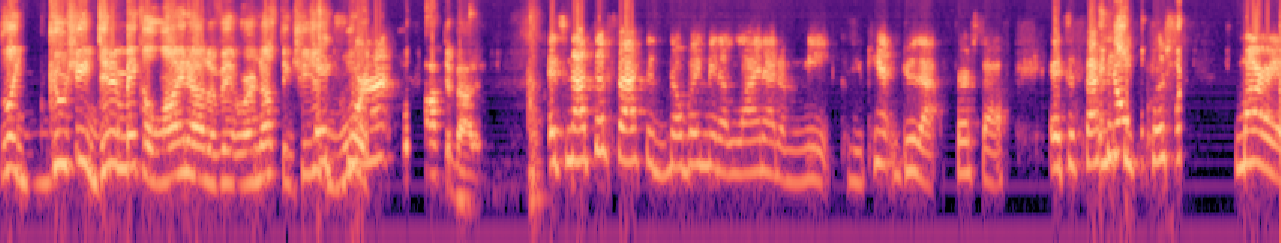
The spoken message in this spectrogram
Like Gucci didn't make a line out of it or nothing. She just It's wore not- it. People talked about it. It's not the fact that nobody made a line out of meat because you can't do that, first off. It's the fact that she pushed Mario.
